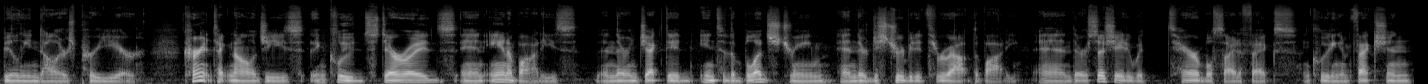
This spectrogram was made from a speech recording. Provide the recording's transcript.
billion per year. Current technologies include steroids and antibodies, and they're injected into the bloodstream and they're distributed throughout the body. And they're associated with terrible side effects, including infection,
